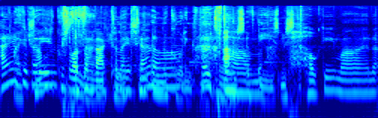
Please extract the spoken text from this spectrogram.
Hi everybody, travelled across the welcome back to my collecting and channel. recording photos of Um, these myst- Pokemon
